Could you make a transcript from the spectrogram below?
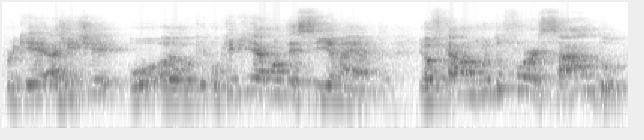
porque a gente, o, o, o que que acontecia na época? Eu ficava muito forçado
